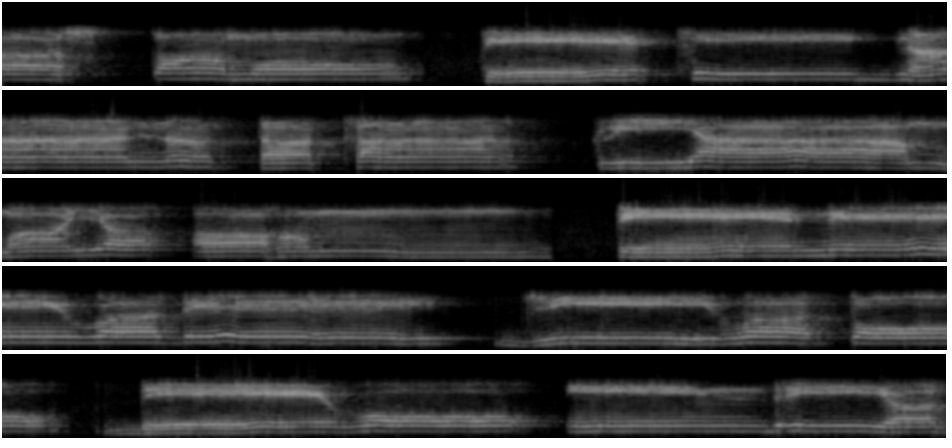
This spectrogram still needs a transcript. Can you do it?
સત્વરાજસ્તમો તેથી જ્ઞાન તથા ક્રિયામય અહમ તેને વદે જીવતો દેવો ઇન્દ્રિય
